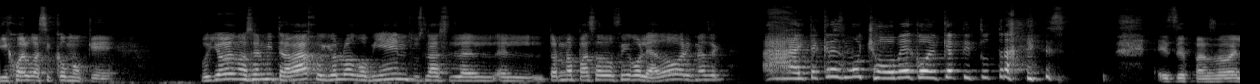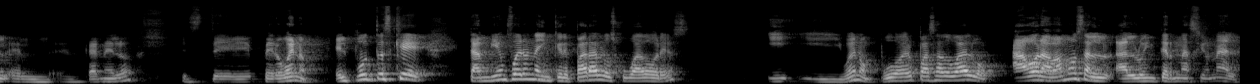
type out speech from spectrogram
dijo algo así como que, pues yo vengo a hacer mi trabajo, yo lo hago bien, pues el, el torneo pasado fui goleador y no sé, ay, te crees mucho, ve con qué actitud traes. Ese pasó el, Canelo. Este, pero bueno, el punto es que también fueron a increpar a los jugadores y, bueno, pudo haber pasado algo. Ahora vamos a lo internacional.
